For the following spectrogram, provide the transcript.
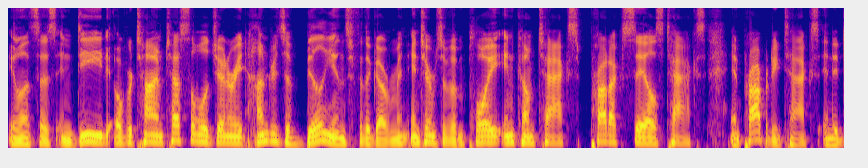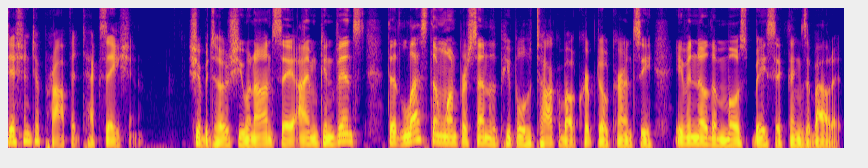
Elon says, indeed, over time, Tesla will generate hundreds of billions for the government in terms of employee income tax, product sales tax, and property tax, in addition to profit taxation. Shibetoshi went on to say, I'm convinced that less than 1% of the people who talk about cryptocurrency even know the most basic things about it.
